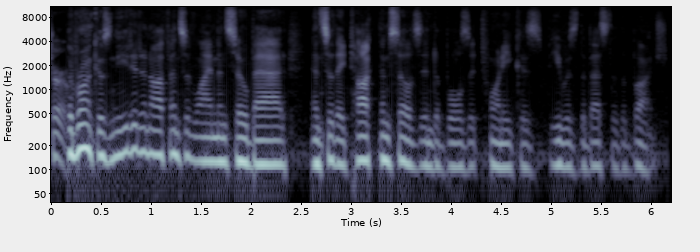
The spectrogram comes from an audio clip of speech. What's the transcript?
Sure. The Broncos needed an offensive lineman so bad, and so they talked themselves into Bolles at 20 because he was the best of the bunch.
